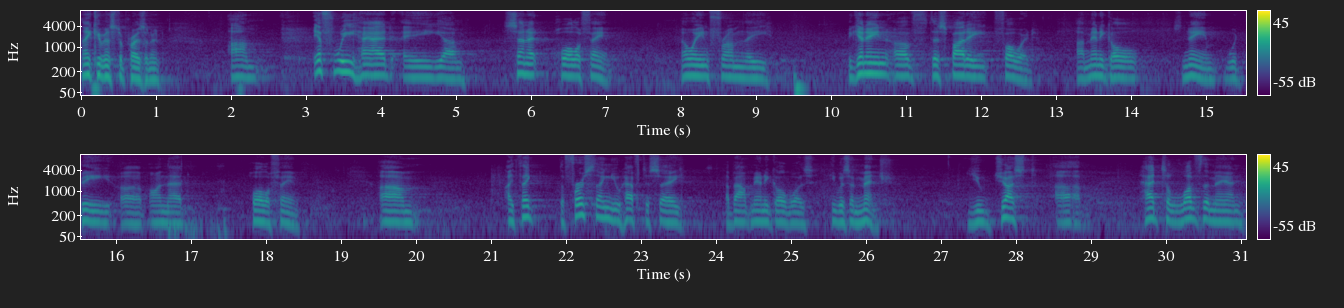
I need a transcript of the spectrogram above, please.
Thank you, Mr. President. Um, If we had a um, Senate Hall of Fame, knowing from the beginning of this body forward, uh, Manny Gold's name would be uh, on that Hall of Fame. Um, I think the first thing you have to say about Manny Gold was he was a mensch. You just uh, had to love the man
